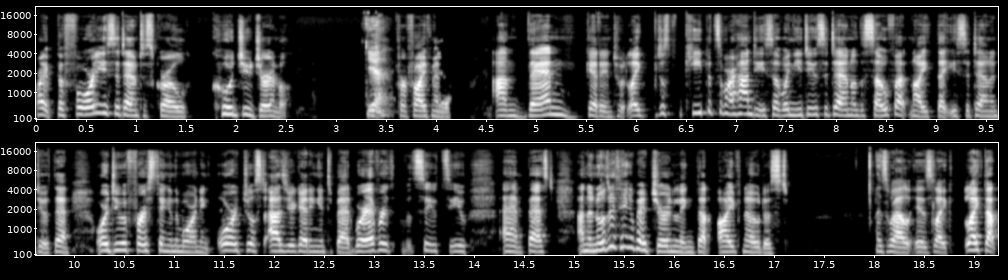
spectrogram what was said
right before you sit down to scroll could you journal yeah for five minutes and then get into it. Like just keep it somewhere handy. So when you do sit down on the sofa at night, that you sit down and do it then, or do it first thing in the morning, or just as you're getting into bed, wherever suits you um, best. And another thing about journaling that I've noticed as well is like like that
